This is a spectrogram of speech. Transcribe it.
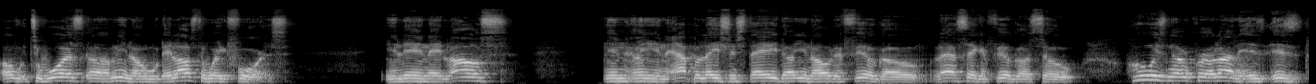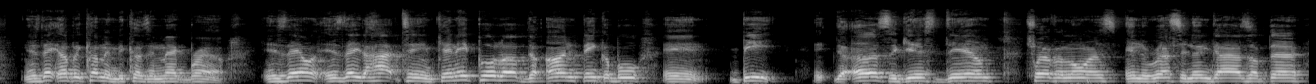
over towards um, you know they lost to Wake Forest, and then they lost in in Appalachian State, you know the field goal, last second field goal. So who is North Carolina? Is is is they up and coming because of Mack Brown? Is they is they the hot team? Can they pull up the unthinkable and beat the us against them, Trevor Lawrence and the rest of them guys up there?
